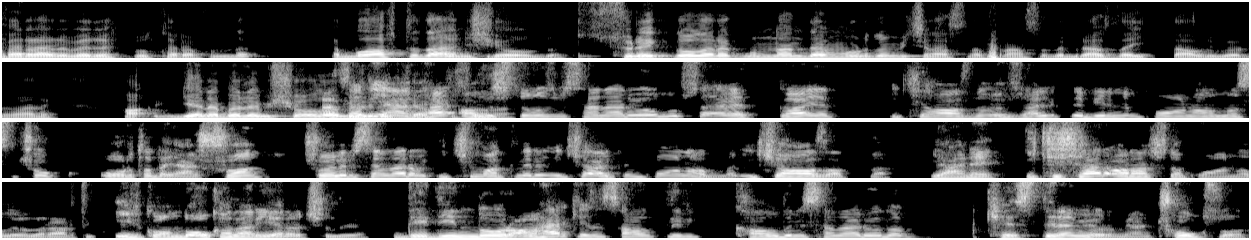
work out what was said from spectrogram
Ferrari ve Red Bull tarafında. Ya bu hafta da aynı şey oldu. Sürekli olarak bundan dem vurduğum için aslında Fransa'da biraz daha iddialı gördüm. Yani ha- gene böyle bir şey Ya olabilir tabii iki yani her alıştığımız bir senaryo olursa evet gayet iki hazda özellikle birinin puan alması çok ortada. Yani şu an şöyle bir senaryo var. İki McLaren, iki Alpine puan aldılar. İki haz atla. Yani ikişer araçla puan alıyorlar artık. İlk onda o kadar yer açılıyor. Dediğin doğru ama herkesin sağlıklı bir- kaldığı bir senaryoda kestiremiyorum. Yani çok zor.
